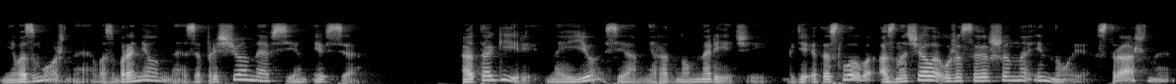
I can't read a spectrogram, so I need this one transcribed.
Невозможное, возбраненное, запрещенное всем и вся. Атагири на ее сиамне родном наречии, где это слово означало уже совершенно иное, страшное,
